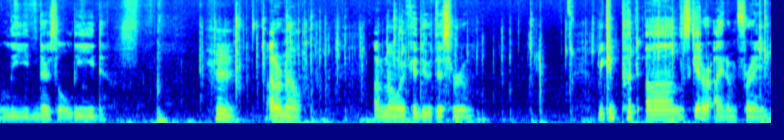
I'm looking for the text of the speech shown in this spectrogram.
Lead. There's a lead. Hmm. I don't know. I don't know what I could do with this room. We could put, uh, let's get our item frame.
